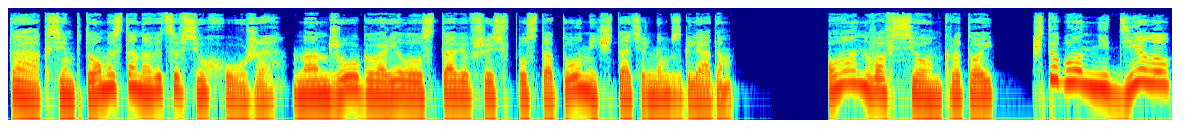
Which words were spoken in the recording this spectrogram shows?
Так, симптомы становятся все хуже. Нанджу говорила, уставившись в пустоту мечтательным взглядом. Он во всем крутой. Что бы он ни делал,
